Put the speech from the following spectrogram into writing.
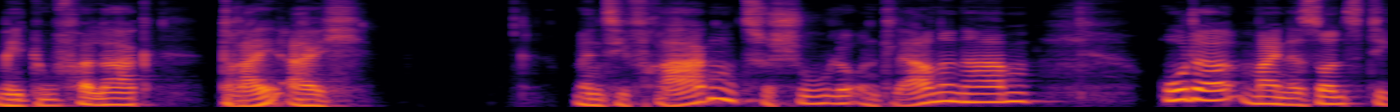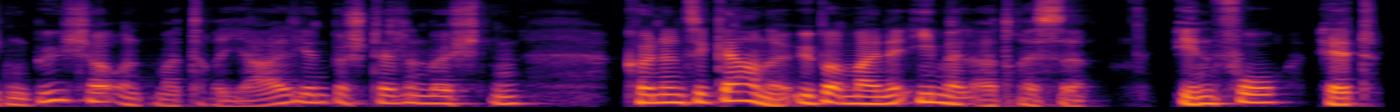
Medu Verlag Dreieich. Wenn Sie Fragen zu Schule und Lernen haben oder meine sonstigen Bücher und Materialien bestellen möchten, können Sie gerne über meine E-Mail-Adresse info at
